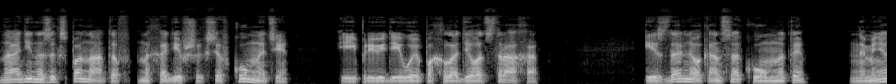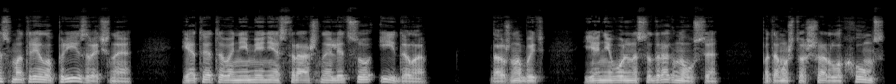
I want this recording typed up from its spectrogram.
на один из экспонатов, находившихся в комнате, и при виде его я похолодел от страха. Из дальнего конца комнаты на меня смотрело призрачное и от этого не менее страшное лицо идола. Должно быть, я невольно содрогнулся, потому что Шерлок Холмс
